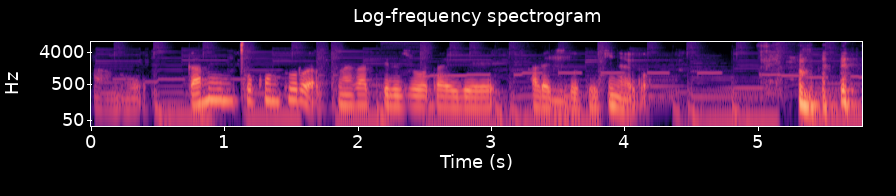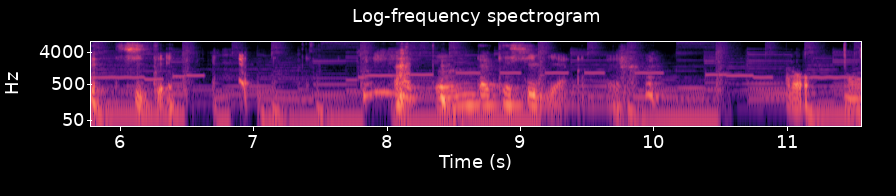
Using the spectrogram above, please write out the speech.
あの、画面とコントローラーつながってる状態で、あれちょっとできないと。マジで。どんだけシビアなんだよ。だろう。もう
